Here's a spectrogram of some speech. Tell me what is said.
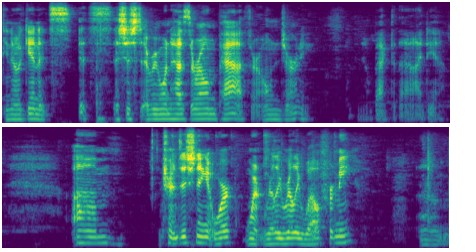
you know again it's it's it's just everyone has their own path their own journey you know back to that idea. Um transitioning at work went really really well for me. Um,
